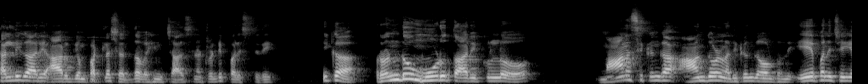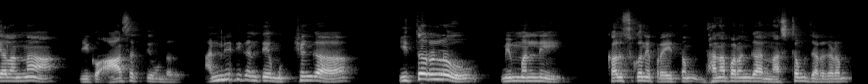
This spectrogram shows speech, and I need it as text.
తల్లిగారి ఆరోగ్యం పట్ల శ్రద్ధ వహించాల్సినటువంటి పరిస్థితి. ఇక రెండు మూడు తారీఖుల్లో మానసికంగా ఆందోళన అధికంగా ఉంటుంది. ఏ పని చేయాలన్నా మీకు ఆసక్తి ఉండదు. అన్నిటికంటే ముఖ్యంగా ఇతరులు మిమ్మల్ని కలుసుకునే ప్రయత్నం ధనపరంగా నష్టం జరగడం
